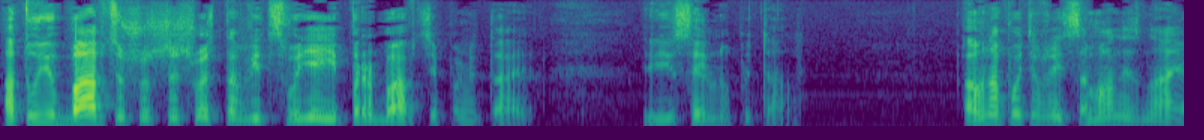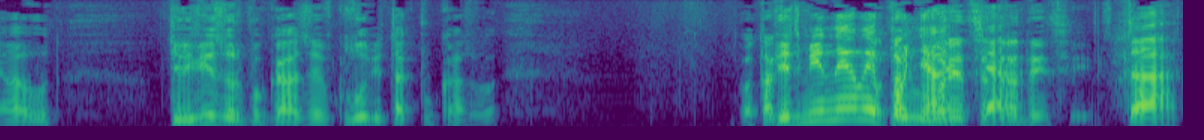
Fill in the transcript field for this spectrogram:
А тую бабцю, що ще щось там від своєї прабабці пам'ятає. Її сильно питали. А вона потім вже й сама не знає. А от телевізор показує, в клубі так показували. Отак, Підмінили отак творяться поняття. традиції. Так.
